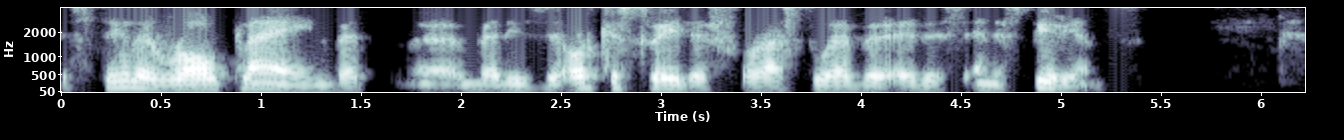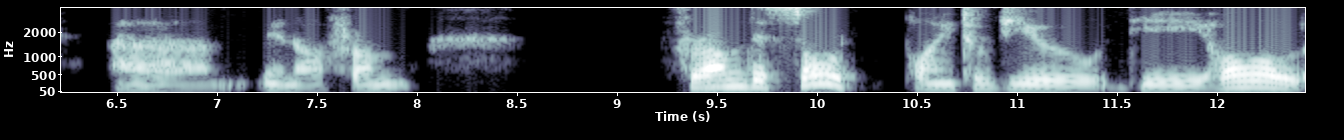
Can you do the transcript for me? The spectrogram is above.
is still a role playing that uh, that is orchestrated for us to have a, an experience. Um, you know, from from the soul point of view, the whole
